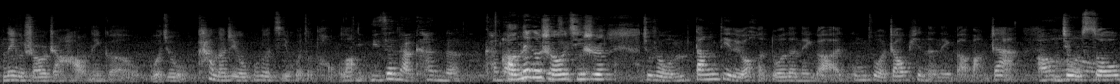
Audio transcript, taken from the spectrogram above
那个时候正好那个我就看到这个工作机会就投了。你在哪看的？看到哦，那个时候其实就是我们当地的有很多的那个工作招聘的那个网站，哦你就是搜，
